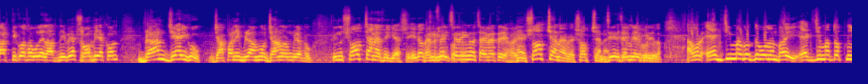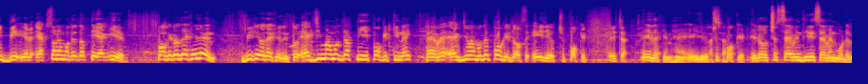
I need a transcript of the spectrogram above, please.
বাড়তি কথা বলে লাভ নেবে। সবই এখন ব্র্যান্ড যেই হোক জাপানি ব্র্যান্ড হোক জার্মান ব্র্যান্ড হোক কিন্তু সব চায়না থেকে আসে। এটা ম্যানুফ্যাকচারিং ও চায়নাতেই হয়। হ্যাঁ সব চায়না হবে সব চায়না যে আমি লিখে দিলাম। আবার এক জিম্মার মধ্যে বলেন ভাই এক জিম্মা তো আপনি এর অ্যাকশনের মধ্যে তো আপনি এক ইয়ে। পকেটও দেখাইলেন ভিডিও দেখাইলেন। তো এক জিম্মার মধ্যে আপনি পকেট কি নাই হ্যাঁ ভাই এক জিম্মার মধ্যে পকেটও আছে। এই যে হচ্ছে পকেট এইটা। এই দেখেন হ্যাঁ এই যে হচ্ছে আচ্ছা। পকেট এটা হচ্ছে সেভেন থ্রি সেভেন মডেল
